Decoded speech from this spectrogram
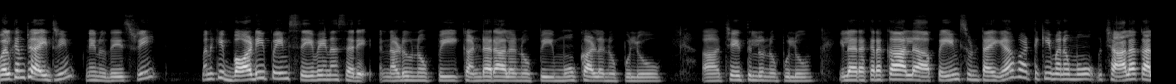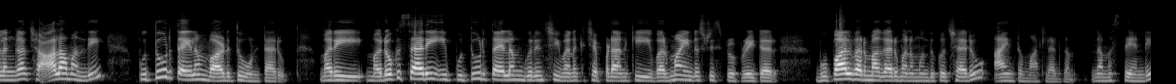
వెల్కమ్ టు ఐ డ్రీమ్ నేను ఉదయశ్రీ. మనకి బాడీ పెయిన్స్ ఏవైనా సరే నడువు నొప్పి కండరాల నొప్పి మోకాళ్ళ నొప్పులు చేతుల నొప్పులు ఇలా రకరకాల పెయిన్స్ ఉంటాయిగా వాటికి మనము చాలా కాలంగా చాలామంది పుత్తూరు తైలం వాడుతూ ఉంటారు. మరి మరొకసారి ఈ పుత్తూరు తైలం గురించి మనకి చెప్పడానికి వర్మ ఇండస్ట్రీస్ ప్రొపరేటర్ భూపాల్ వర్మ గారు మన ముందుకొచ్చారు. ఆయనతో మాట్లాడదాం. నమస్తే అండి.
